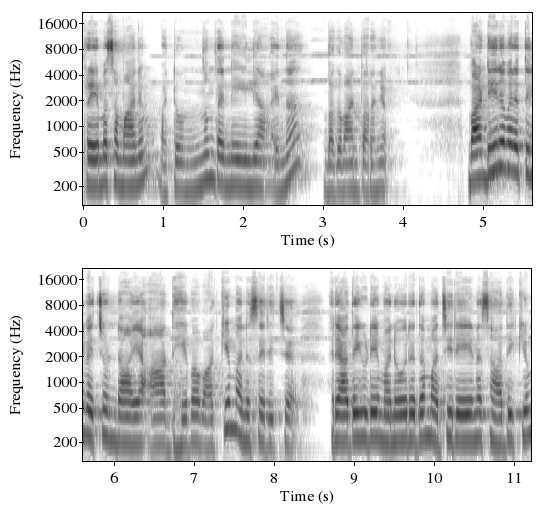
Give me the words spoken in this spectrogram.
പ്രേമസമാനം മറ്റൊന്നും തന്നെയില്ല എന്ന് ഭഗവാൻ പറഞ്ഞു. ഭാണ്ഡീരവനത്തിൽ വെച്ചുണ്ടായ ആ ദേവവാക്യം അനുസരിച്ച് രാധയുടെ മനോരഥം അചിരേണ സാധിക്കും.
